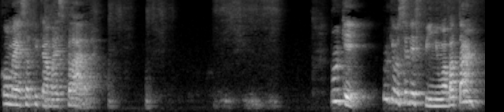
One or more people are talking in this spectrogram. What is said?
começa a ficar mais clara. Por quê? Porque você define um avatar.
